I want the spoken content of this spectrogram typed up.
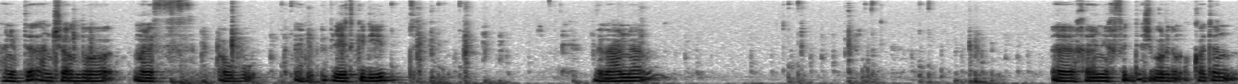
هنبدأ. إن شاء الله ملف أو plate جديد. بمعنى آه خلينا نخفي ال dashboard مؤقتا.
